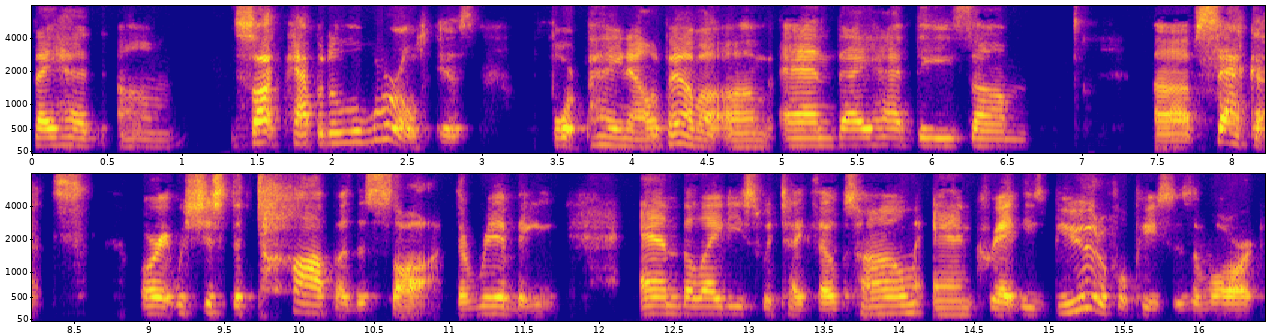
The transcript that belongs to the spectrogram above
they had um, sock capital of the world is fort payne alabama. Um, and they had these um, uh, seconds or it was just the top of the sock the ribbing and the ladies would take those home and create these beautiful pieces of art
